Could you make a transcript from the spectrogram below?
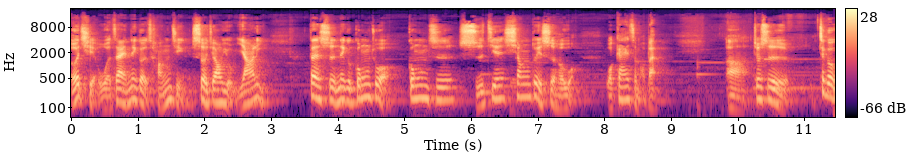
而且我在那个场景社交有压力，但是那个工作工资时间相对适合我，我该怎么办？啊，就是这个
